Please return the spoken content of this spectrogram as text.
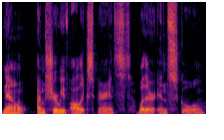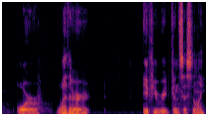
Now, I'm sure we've all experienced whether in school or whether if you read consistently,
